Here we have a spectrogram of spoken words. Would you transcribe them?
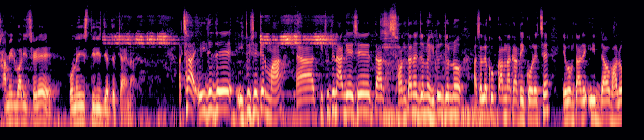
স্বামীর বাড়ি ছেড়ে কোনো স্ত্রী যেতে চায় না। আচ্ছা এই যে যে হিটু শেখের মা কিছুদিন আগে এসে তার সন্তানের জন্য হিটুর জন্য আসলে খুব কান্নাকাটি করেছে এবং তার ঈদটাও ভালো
